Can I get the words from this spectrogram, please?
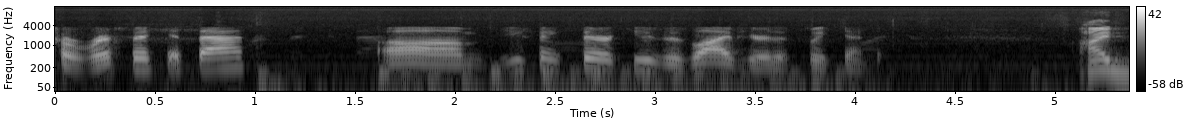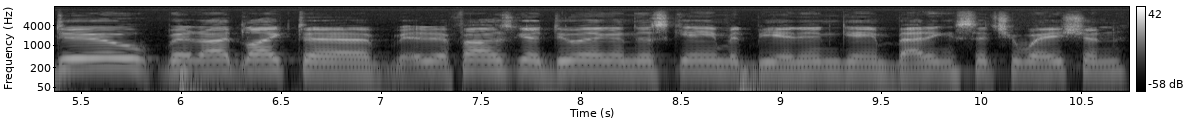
terrific at that. Um, do you think Syracuse is live here this weekend? I do, but I'd like to. If I was going to do anything in this game, it'd be an in-game betting situation.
